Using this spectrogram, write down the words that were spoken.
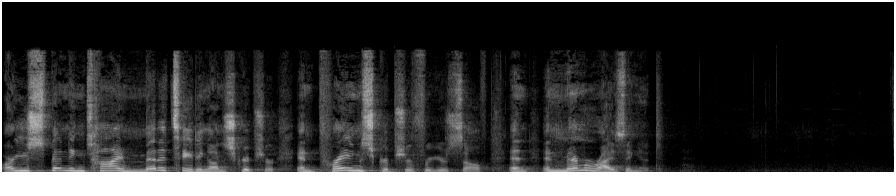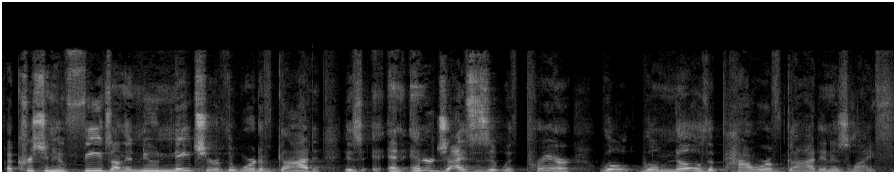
Are you spending time meditating on Scripture and praying Scripture for yourself and, and memorizing it? A Christian who feeds on the new nature of the Word of God is, and energizes it with prayer will, will know the power of God in his life.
